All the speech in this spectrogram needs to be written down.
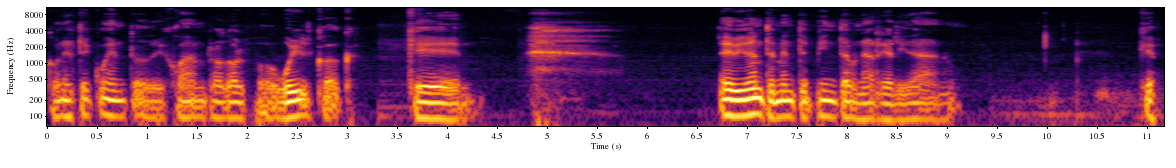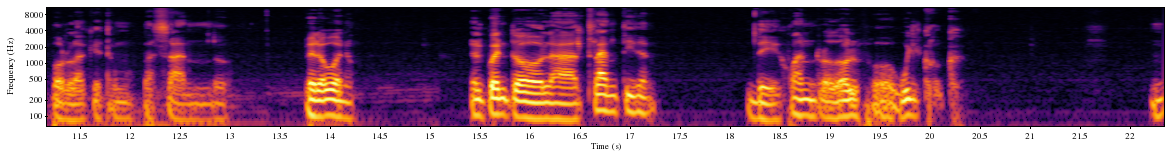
con este cuento de Juan Rodolfo Wilcock que evidentemente pinta una realidad que es por la que estamos pasando. Pero bueno, el cuento La Atlántida de Juan Rodolfo Wilcock. ¿Mm?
